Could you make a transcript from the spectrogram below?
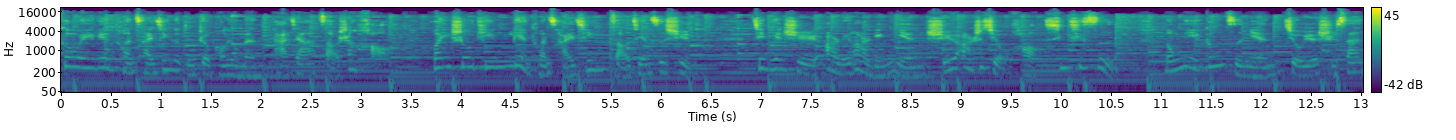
各位链团财经的读者朋友们，大家早上好，欢迎收听链团财经早间资讯。今天是二零二零年十月二十九号，星期四，农历庚子年九月十三。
